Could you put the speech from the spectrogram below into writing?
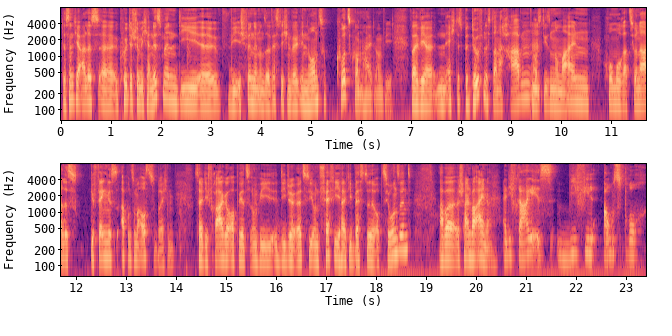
Das sind ja alles äh, kultische Mechanismen, die, äh, wie ich finde, in unserer westlichen Welt enorm zu kurz kommen halt irgendwie. Weil wir ein echtes Bedürfnis danach haben, Mhm. aus diesem normalen homo-rationales Gefängnis ab und zu mal auszubrechen. Ist halt die Frage, ob jetzt irgendwie DJ Ötzi und Pfeffi halt die beste Option sind, aber scheinbar eine. Ja, Die Frage ist, wie viel Ausbruch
